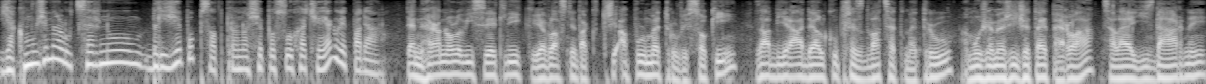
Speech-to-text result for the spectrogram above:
Jak můžeme Lucernu blíže popsat pro naše posluchače? Jak vypadá? Ten hranolový světlík je vlastně tak 3,5 metru vysoký, zabírá délku přes 20 metrů a můžeme říct, že to je perla celé jízdárny.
